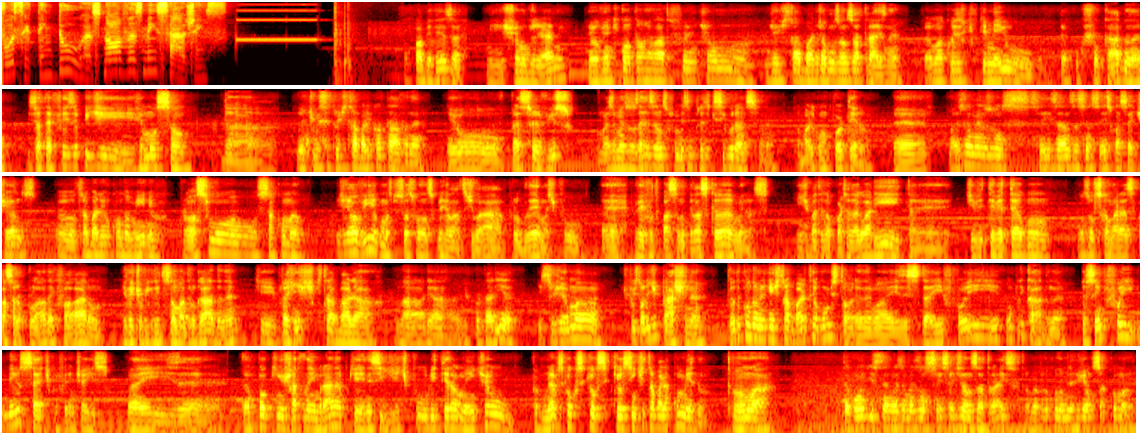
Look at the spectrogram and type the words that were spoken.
Você tem duas novas mensagens. Opa, beleza? Me chamo Guilherme. Eu vim aqui contar um relato referente a um dia de trabalho de alguns anos atrás, né? É uma coisa que fiquei meio até um pouco chocado, né? Isso até fez eu pedir remoção da do antigo setor de trabalho que eu tava, né? Eu presto serviço há mais ou menos uns 10 anos para a mesma empresa de segurança, né? Trabalho como porteiro. É, mais ou menos uns seis anos, assim, uns seis, quase sete anos, eu trabalhei em um condomínio próximo ao Sacomã. Já ouvi algumas pessoas falando sobre relatos de lá, problemas, tipo, é, ver vulto passando pelas câmeras, a gente batendo na porta da guarita, é, tive, teve até algum, alguns outros camaradas que passaram por lá, né, que falaram, de repente ouvir gritos na madrugada, né, que pra gente que trabalha na área de portaria, isso já é uma, tipo, história de praxe, né, Todo condomínio que a gente trabalha tem alguma história, né? Mas esse daí foi complicado, né? Eu sempre fui meio cético referente a isso. Mas é. É um pouquinho chato lembrar, né? Porque nesse dia, tipo, literalmente eu. Foi a primeira vez que eu, que eu, que eu senti trabalhar com medo. Então vamos lá. Então, como eu disse, né, mais ou menos uns 6, 7 anos atrás, eu trabalhava no condomínio da região do Sacomã.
